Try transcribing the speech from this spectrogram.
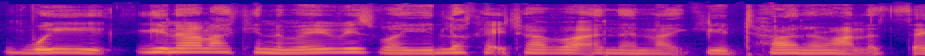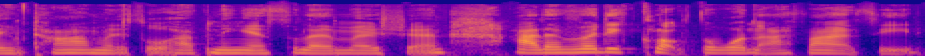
we, you know, like in the movies where you look at each other and then like you turn around at the same time and it's all happening in slow motion. I'd already clocked the one that I fancied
